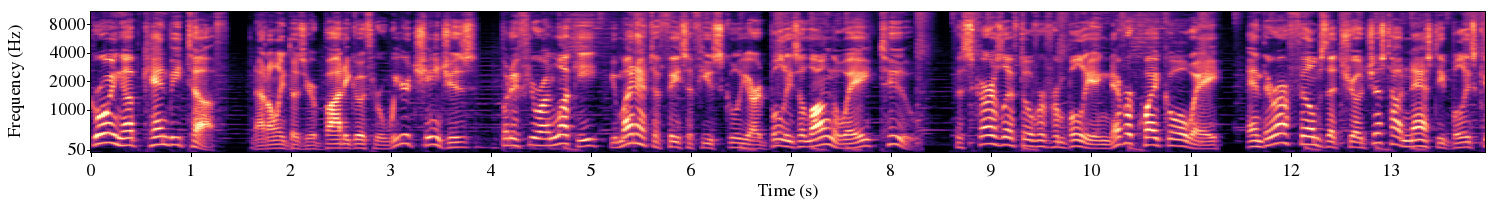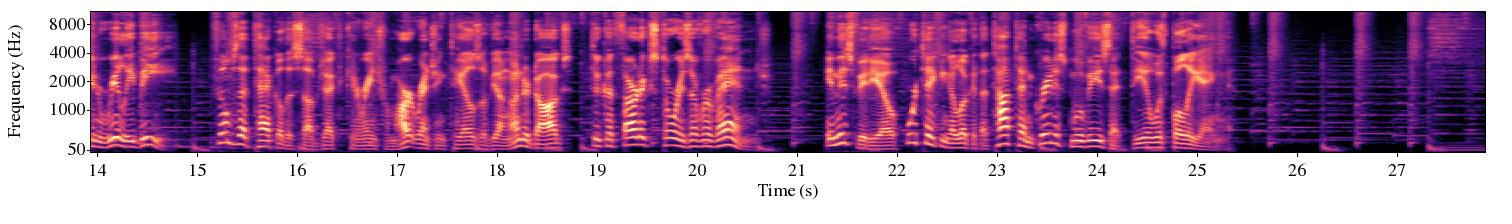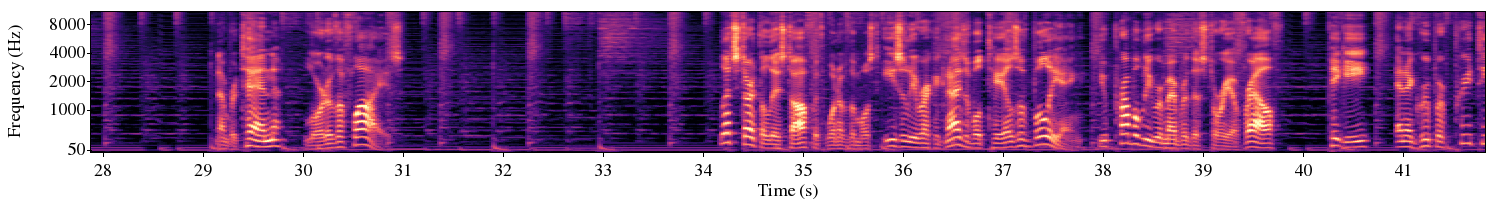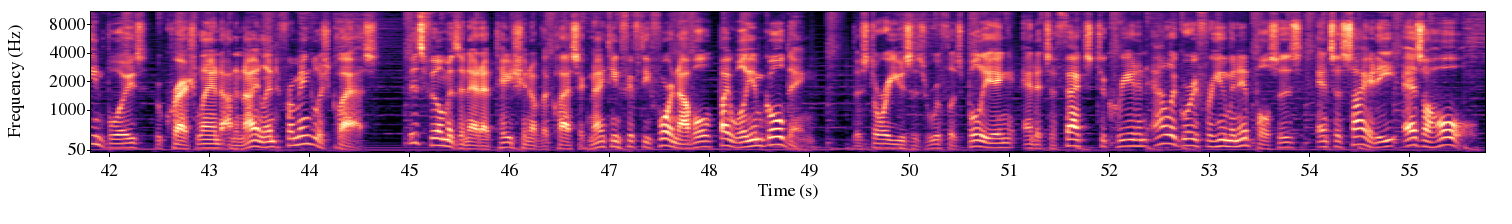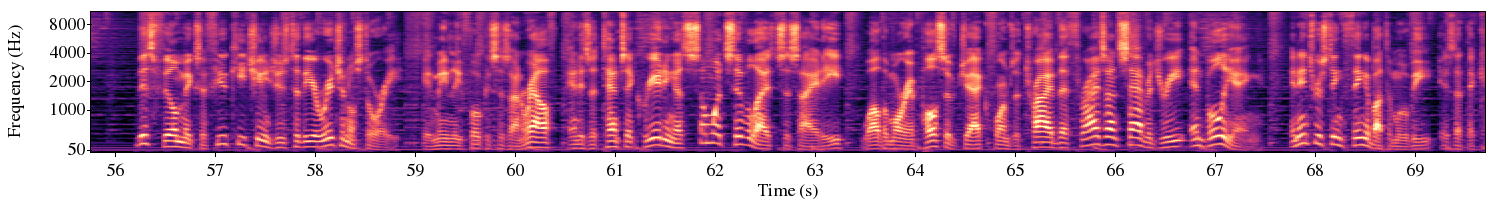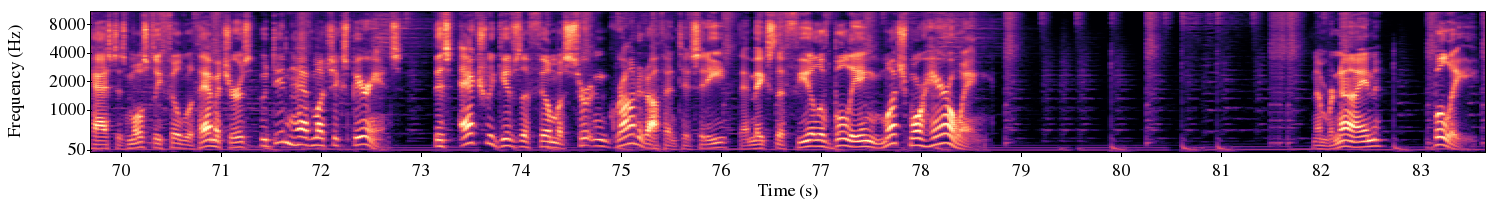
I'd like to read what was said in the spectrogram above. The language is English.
Growing up can be tough. Not only does your body go through weird changes, but if you're unlucky, you might have to face a few schoolyard bullies along the way, too. The scars left over from bullying never quite go away, and there are films that show just how nasty bullies can really be. Films that tackle the subject can range from heart-wrenching tales of young underdogs to cathartic stories of revenge. In this video, we're taking a look at the top 10 greatest movies that deal with bullying. Number 10, Lord of the Flies. Let's start the list off with one of the most easily recognizable tales of bullying. You probably remember the story of Ralph, Piggy, and a group of preteen boys who crash land on an island from English class. This film is an adaptation of the classic 1954 novel by William Golding. The story uses ruthless bullying and its effects to create an allegory for human impulses and society as a whole. This film makes a few key changes to the original story. It mainly focuses on Ralph and his attempts at creating a somewhat civilized society, while the more impulsive Jack forms a tribe that thrives on savagery and bullying. An interesting thing about the movie is that the cast is mostly filled with amateurs who didn't have much experience. This actually gives the film a certain grounded authenticity that makes the feel of bullying much more harrowing. Number 9. Bully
